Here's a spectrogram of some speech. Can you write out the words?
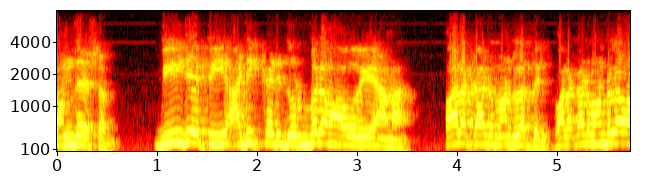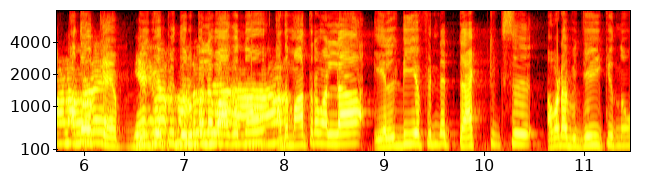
സന്ദേശം? ബി ജെ പി അടിക്കടി ദുർബലമാവുകയാണ് പാലക്കാട് മണ്ഡലത്തിൽ. പാലക്കാട് മണ്ഡലമാണ് ബി ജെ പി ദുർബലമാകുന്നു. അത് മാത്രമല്ല എൽ ഡി എഫിന്റെ ടാക്ടിക്സ് അവിടെ വിജയിക്കുന്നു.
